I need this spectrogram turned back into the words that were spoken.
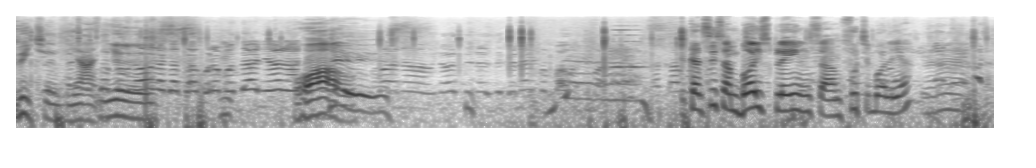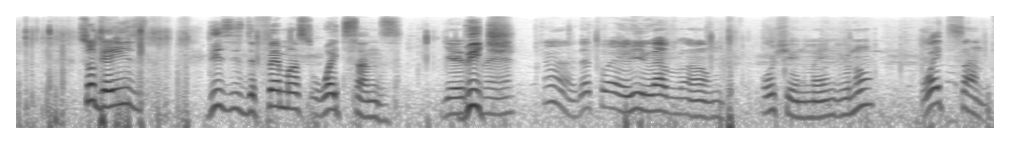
beach in Diani. Yes. Wow. You can see some boys playing some football here. So guys, this is the famous White Sands. Yes, Beach. man. Ah, that's why I really love um, ocean, man. You know, white sand.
